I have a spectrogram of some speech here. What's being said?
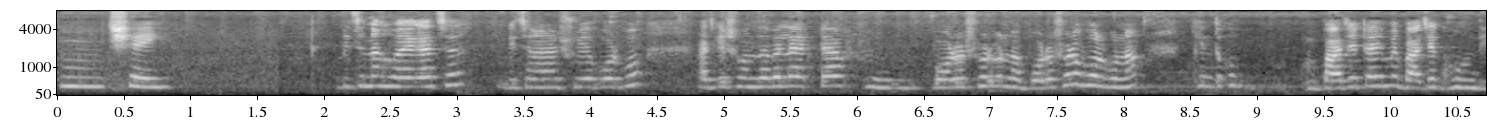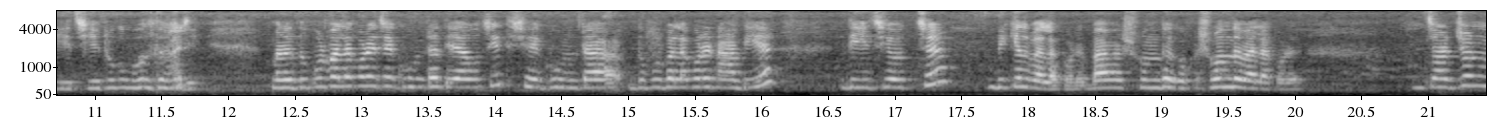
হুম সেই। বিছানা হয়ে গেছে বিছানা শুয়ে পড়ব। আজকে সন্ধ্যাবেলা একটা বড় সড়ো না বড় সড়ো বলব না কিন্তু খুব বাজে টাইমে বাজে ঘুম দিয়েছি, এটুকু বলতে পারি। মানে দুপুরবেলা করে যে ঘুমটা দেওয়া উচিত, সেই ঘুমটা দুপুরবেলা করে না দিয়ে দিয়েছি হচ্ছে বিকেলবেলা করে বা সন্ধে, সন্ধেবেলা করে। যার জন্য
